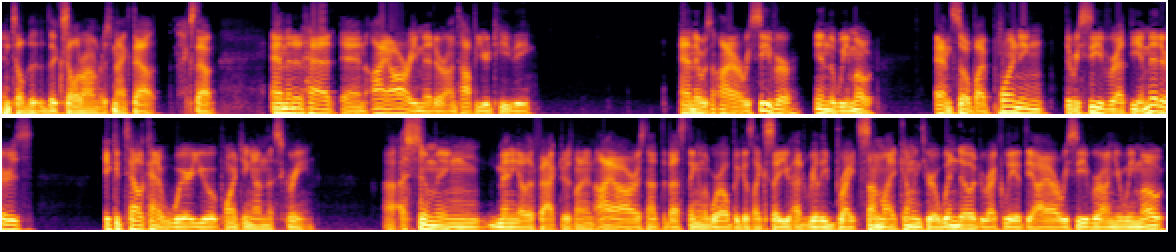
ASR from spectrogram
until the, the accelerometer maxed out, maxed out, and then it had an IR emitter on top of your TV, and there was an IR receiver in the Wiimote, and so by pointing the receiver at the emitters, it could tell kind of where you were pointing on the screen. Uh, assuming many other factors. When an IR is not the best thing in the world because, like, say you had really bright sunlight coming through a window directly at the IR receiver on your Wiimote,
